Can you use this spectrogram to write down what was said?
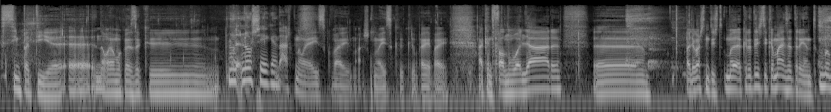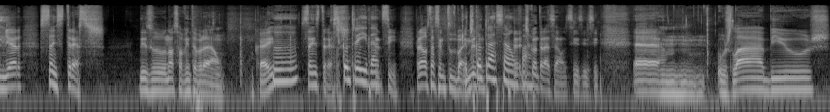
simpatia eh, não é uma coisa que. N- não chega. Acho que não é isso que vai. Acho que não é isso que, que vai, vai. Há quem te fale no olhar. eh, olha, eu gosto muito disto. Uma característica mais atraente: uma mulher sem stresses. Diz o nosso ouvinte Abraão. Ok? Sem stresses. Uhum. Descontraída. sim. Para ela está sempre tudo bem. mesmo- Descontração, vá. Descontração, sim, sim, sim. Ahm, os lábios.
